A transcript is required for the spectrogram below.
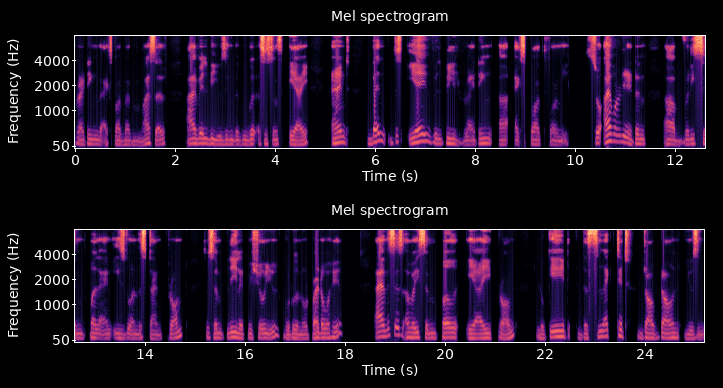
writing the XPath by myself, I will be using the Google Assistant AI and then this AI will be writing a XPath for me. So I've already written a very simple and easy to understand prompt. So simply let me show you. Go to the notepad over here. And this is a very simple AI prompt. Locate the selected drop down using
